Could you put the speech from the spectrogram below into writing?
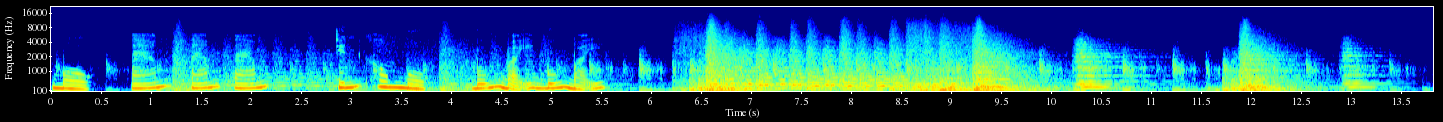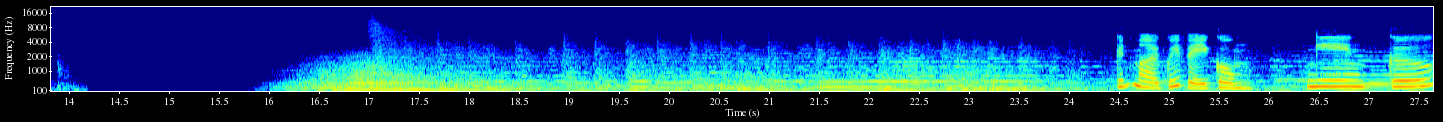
1888 901 4747. Kính mời quý vị cùng nghiên cứu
